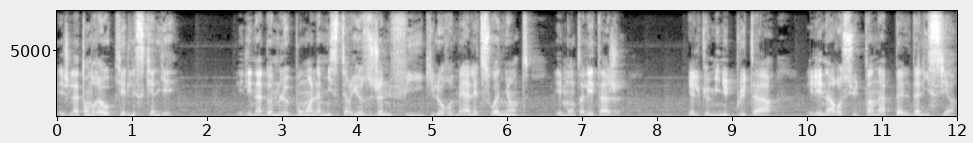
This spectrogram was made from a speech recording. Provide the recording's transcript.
et je l'attendrai au pied de l'escalier. Elena donne le bon à la mystérieuse jeune fille qui le remet à l'aide-soignante et monte à l'étage. Quelques minutes plus tard, Elena reçut un appel d'Alicia.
